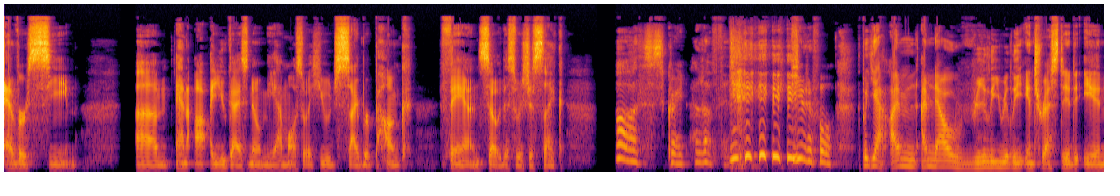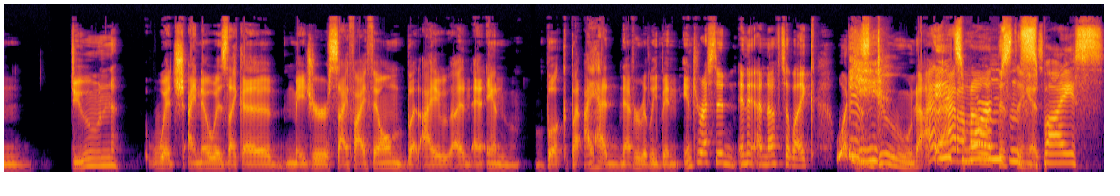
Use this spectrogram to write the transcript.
ever seen. Um, and I, you guys know me; I'm also a huge cyberpunk fan. So this was just like, oh, this is great. I love this. Beautiful. But yeah, I'm I'm now really really interested in Dune, which I know is like a major sci-fi film, but I and, and book, but I had never really been interested in it enough to like, what is Yeah. Dune? I, I it's don't know what this thing and is. spice.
